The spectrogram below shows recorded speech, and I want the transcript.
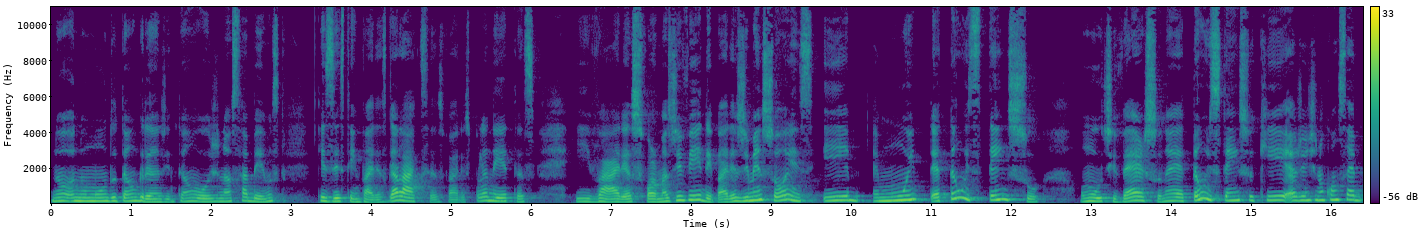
no, no mundo tão grande. Então, hoje nós sabemos que existem várias galáxias, vários planetas e várias formas de vida e várias dimensões e é muito é tão extenso o multiverso, né? É tão extenso que a gente não consegue,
